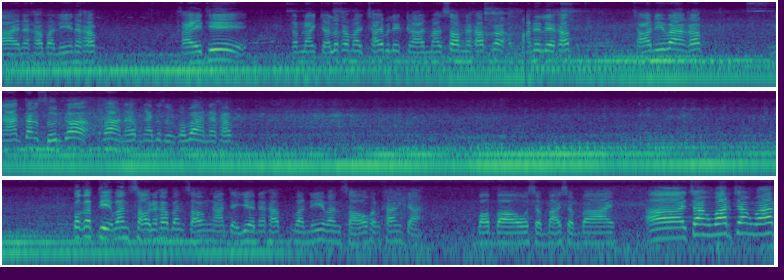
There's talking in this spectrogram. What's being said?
ายๆนะครับ วันนี้นะครับ ใครที่ กำลังจะรถเข้ามาใช้บริการมาซ่อมนะครับ ก็มาได้เลยครับ เช้านี้ว่างครับ งานตั้งศูนย์ก็ว่างนะครับ งานตั้งศูนย์ก็ว่างนะครับปกติวันเสาร์นะครับวันเสาร์งานจะเยอะนะครับ วันนี้วันเสาร์ค่อนข้างจะเบาๆ สบายๆอ่าช่างวัดช่างวัด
